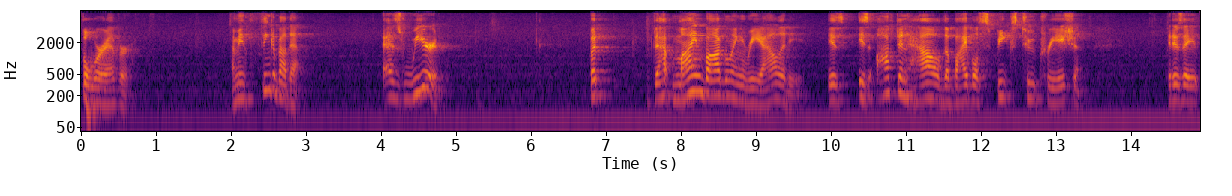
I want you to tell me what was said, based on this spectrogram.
forever. I mean, think about that. As weird. But that mind boggling reality is, is often how the Bible speaks to creation. It is a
